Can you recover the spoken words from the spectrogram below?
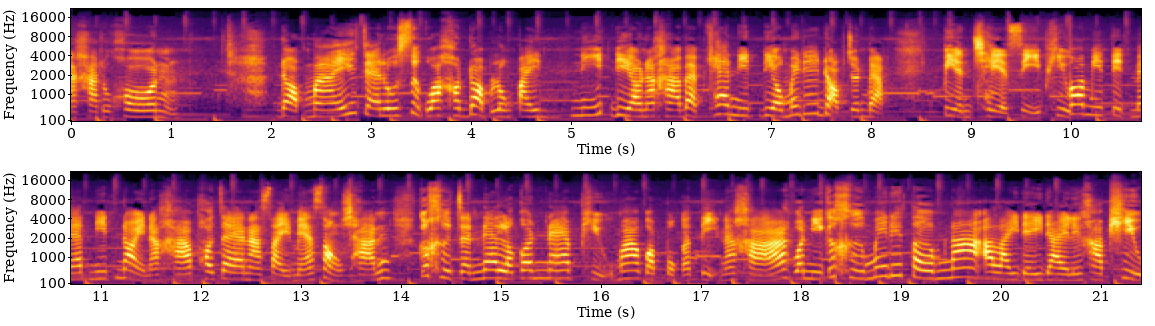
นะคะทุกคนดรอปไหมแจรู้สึกว่าเขาดรอปลงไปนิดเดียวนะคะ แบบแค่นิดเดียวไม่ได้ดรอปจนแบบ เปลี่ยนเฉดสีผิว ก็มีติดแมสนิดหน่อยนะคะ เพราะแจนะใส่แมสสองชั้น ก็คือจะแน่นแล้วก็แนบผิวมากกว่าปกตินะคะ วันนี้ก็คือไม่ได้เติมหน้าอะไรใด ๆ เลยค่ะ ผิว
